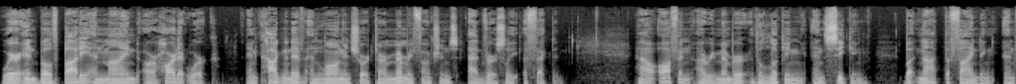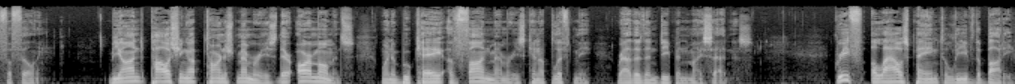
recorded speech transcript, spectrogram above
wherein both body and mind are hard at work, and cognitive and long and short term memory functions adversely affected. How often I remember the looking and seeking, but not the finding and fulfilling. Beyond polishing up tarnished memories, there are moments when a bouquet of fond memories can uplift me rather than deepen my sadness. Grief allows pain to leave the body.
